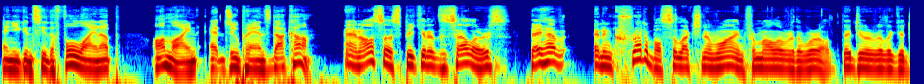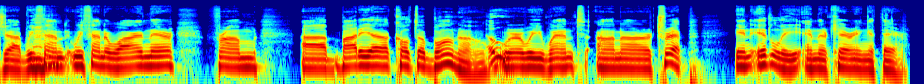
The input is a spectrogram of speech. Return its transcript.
and you can see the full lineup online at zupans.com. And also, speaking of the cellars, they have an incredible selection of wine from all over the world. They do a really good job. Mm-hmm. We found we found a wine there from uh, Badia Coltibuono, where we went on our trip in Italy, and they're carrying it there.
